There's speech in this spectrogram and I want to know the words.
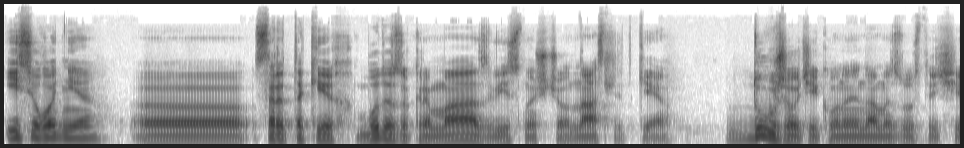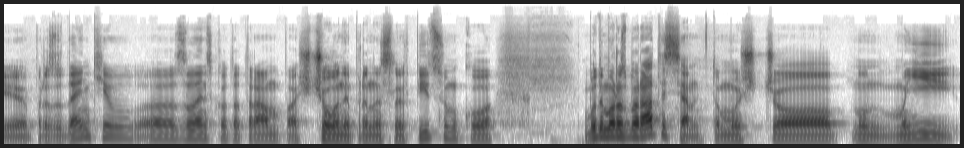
І сьогодні е, серед таких буде, зокрема, звісно, що наслідки дуже очікуваної нами зустрічі президентів е, Зеленського та Трампа, що вони принесли в підсумку. Будемо розбиратися, тому що ну, мої,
